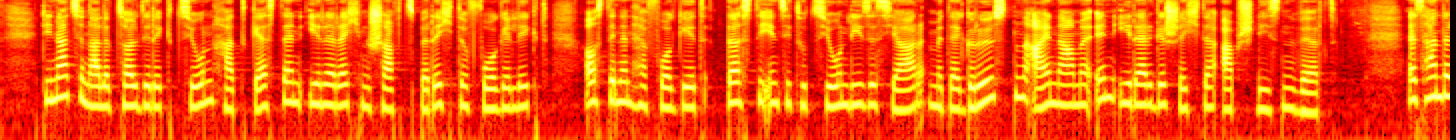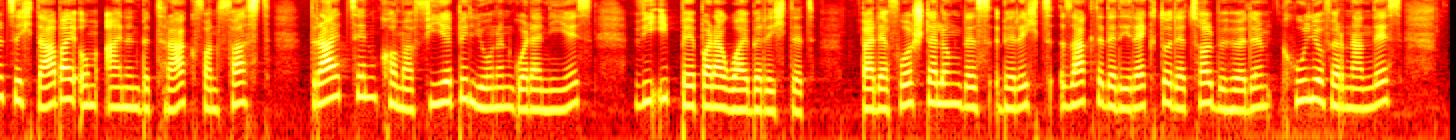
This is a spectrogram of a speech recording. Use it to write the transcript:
Die nationale Zolldirektion hat gestern ihre Rechenschaftsberichte vorgelegt, aus denen hervorgeht, dass die Institution dieses Jahr mit der größten Einnahme in ihrer Geschichte abschließen wird. Es handelt sich dabei um einen Betrag von fast 13,4 Billionen Guaraníes, wie IP Paraguay berichtet. Bei der Vorstellung des Berichts sagte der Direktor der Zollbehörde, Julio Fernández,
